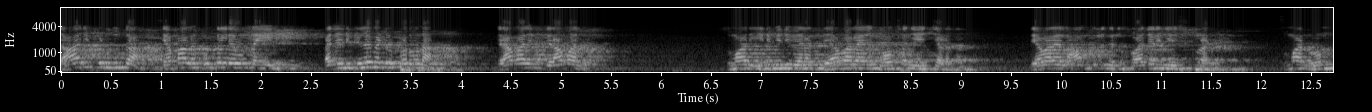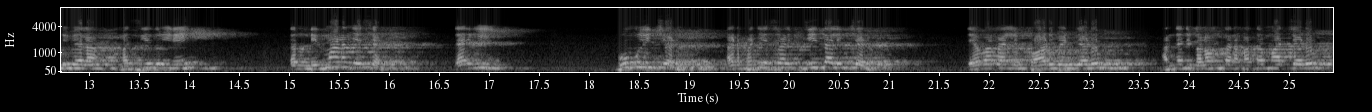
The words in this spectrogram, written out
దారి పొడుగుతా శమాల గుంటలే ఉన్నాయి. పన్నెండు కిలోమీటర్ల పొడవునా గ్రామాలకి గ్రామాలు. సుమారు ఎనిమిది వేల దేవాలయాలు ధ్వంసం చేయించాడు అతను. దేవాలయాల ఆస్తులు తను స్వాధీనం చేసుకున్నాడు. సుమారు రెండు వేల మసీదుల్ని తను నిర్మాణం చేశాడు. దానికి భూములు ఇచ్చాడు. అక్కడ పనిచేసే వాళ్ళకి జీతాలు ఇచ్చాడు. దేవాలయాల్ని పాడు పెట్టాడు. అందరినీ బలవంతాన మతం మార్చాడు.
